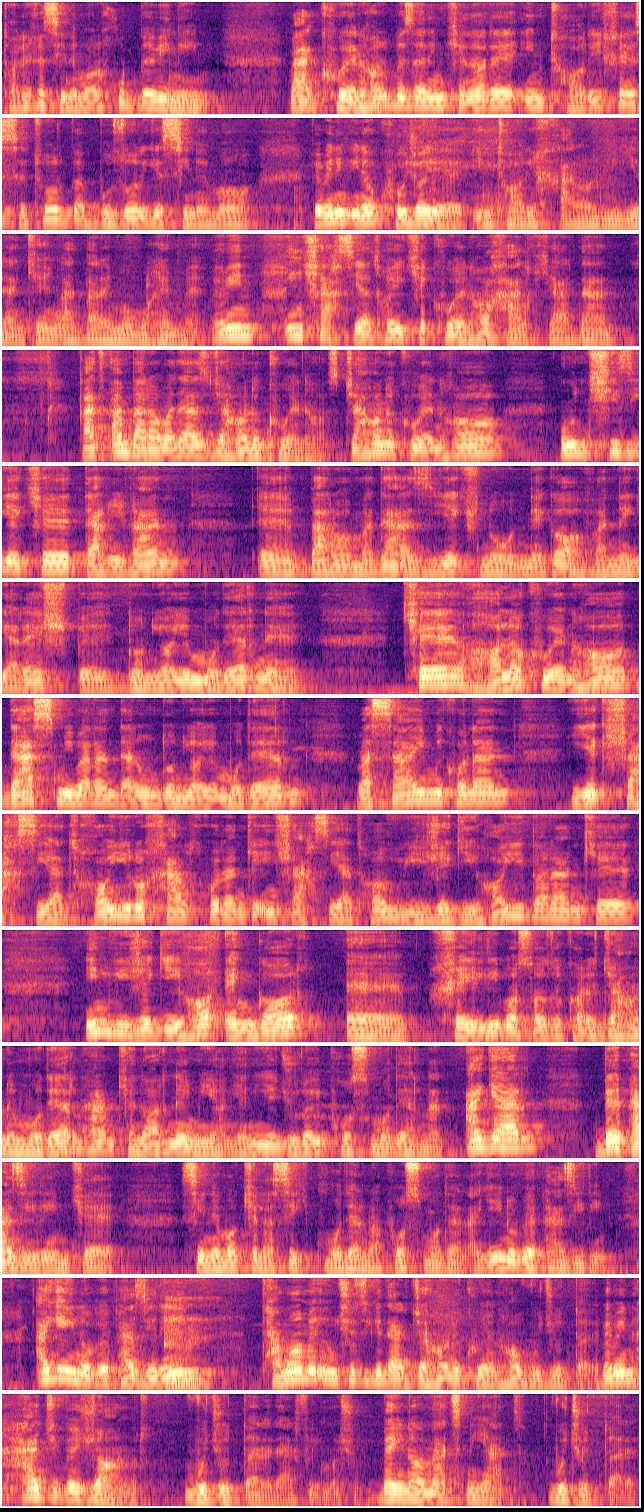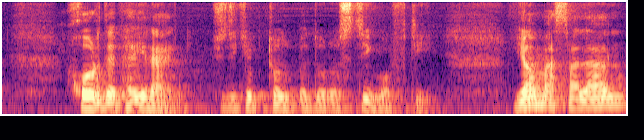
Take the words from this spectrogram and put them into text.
تاریخ سینما رو خوب ببینیم و کوهن ها رو بذاریم کنار این تاریخ سترگ و بزرگ سینما ببینیم اینا کجای این تاریخ قرار می‌گیرن که اینقدر برای ما مهمه. ببین این شخصیت هایی که کوهن ها خلق کردن قطعا برآمده از جهان کوهن هاست. جهان کوهن ها اون چیزیه که دقیقا برآمده از یک نوع نگاه و نگرش به دنیای مدرنه که حالا کوهن ها دست می‌برن در اون دنیای مدرن و سعی می‌کنن یک شخصیت هایی رو خلق کنن که این شخصیت ها ویژگی هایی دارن که این ویژگی ها انگار خیلی با سازوکار جهان مدرن هم کنار نمیان. یعنی یه جورایی پست مدرنن اگر بپذیریم که سینما کلاسیک مدرن و پست مدرن اگه اینو بپذیریم. اگه اینو بپذیریم تمام اون چیزی که در جهان کوین ها وجود داره. ببین حجو ژانر وجود داره در فیلماشون. بینامتنیت وجود داره. خورده پیرنگ چیزی که تو به درستی گفتی. یا مثلا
